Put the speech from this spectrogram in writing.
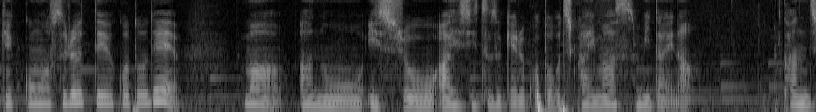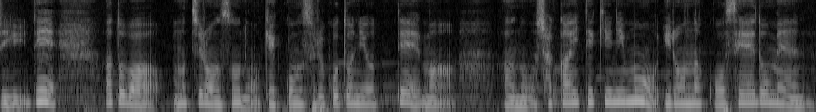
結婚をするっていうことでまああの一生愛し続けることを誓いますみたいな感じであとはもちろんその結婚することによってまああの社会的にもいろんなこう制度面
